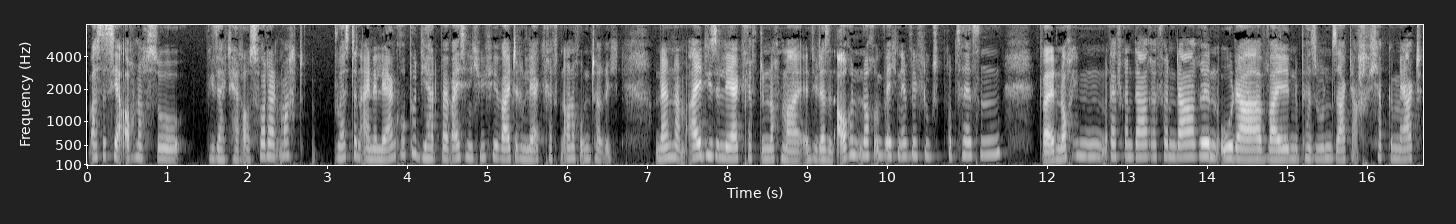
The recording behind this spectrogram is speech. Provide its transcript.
was es ja auch noch so, wie gesagt, herausfordernd macht, du hast dann eine Lerngruppe, die hat bei weiß ich nicht wie viel weiteren Lehrkräften auch noch Unterricht. Und dann haben all diese Lehrkräfte nochmal, entweder sind auch in noch irgendwelchen Entwicklungsprozessen, weil noch ein Referendar, Referendarin oder weil eine Person sagt, ach, ich habe gemerkt,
